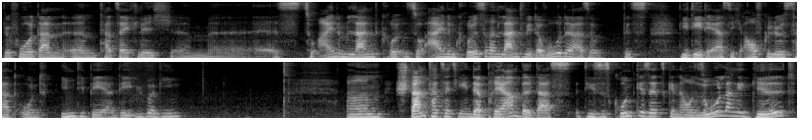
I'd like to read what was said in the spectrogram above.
bevor dann ähm, tatsächlich ähm, äh, es zu einem Land, zu einem größeren Land wieder wurde, also bis die DDR sich aufgelöst hat und in die BRD überging, stand tatsächlich in der Präambel, dass dieses Grundgesetz genau so lange gilt,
